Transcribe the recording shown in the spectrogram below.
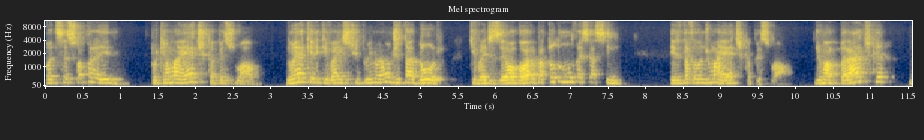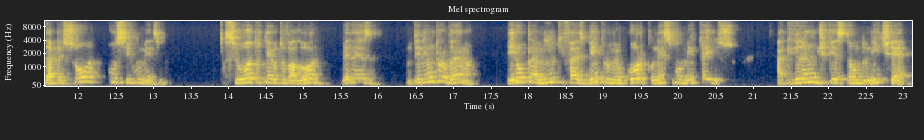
pode ser só para ele, porque é uma ética pessoal. Não é aquele que vai instituir, não é um ditador que vai dizer, oh, agora para todo mundo vai ser assim ele está falando de uma ética pessoal, de uma prática da pessoa consigo mesma. Se o outro tem outro valor, beleza, não tem nenhum problema. Eu, para mim, o que faz bem para o meu corpo nesse momento é isso. A grande questão do Nietzsche é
